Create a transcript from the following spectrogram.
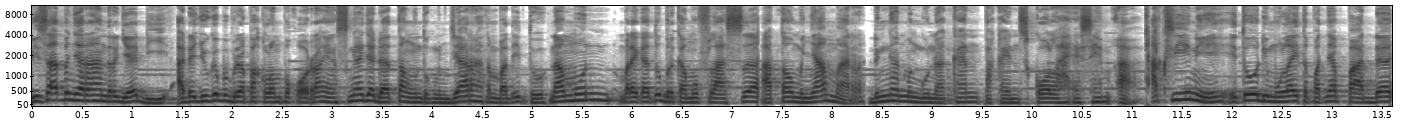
Di saat penjarahan terjadi, ada juga beberapa kelompok orang yang sengaja datang untuk menjarah tempat itu, namun mereka tuh berkamuflase atau menyamar dengan menggunakan pakaian sekolah SMA. Aksi ini itu dimulai tepatnya pada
